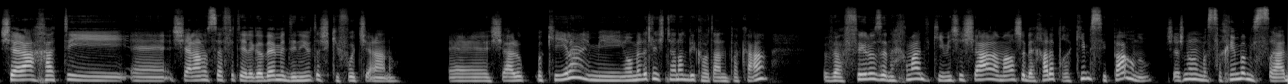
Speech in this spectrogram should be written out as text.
שאלה אחת היא, אה, שאלה נוספת היא לגבי מדיניות השקיפות שלנו. אה, שאלו בקהילה אם היא עומדת להשתנות בעקבות ההנפקה, ואפילו זה נחמד, כי מי ששאל אמר שבאחד הפרקים סיפרנו שיש לנו מסכים במשרד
